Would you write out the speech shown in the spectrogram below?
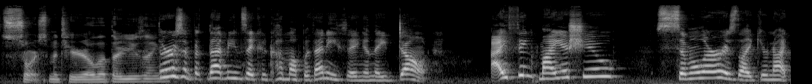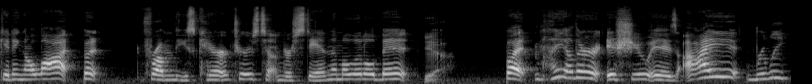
source material that they're using There isn't, but that means they could come up with anything, and they don't. I think my issue, similar, is like you're not getting a lot, but from these characters to understand them a little bit. yeah But my other issue is I really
